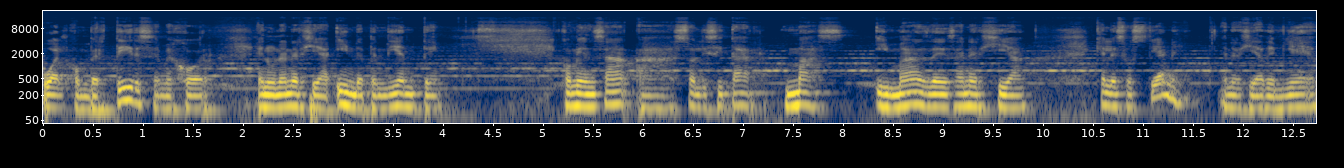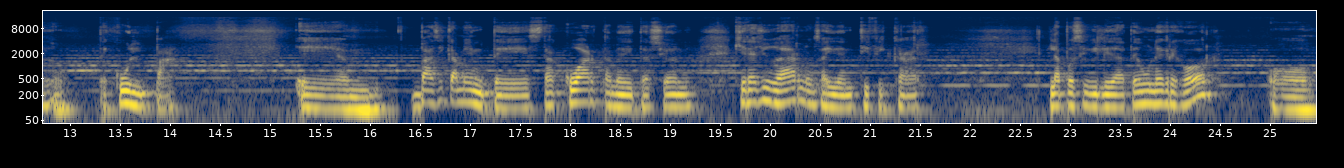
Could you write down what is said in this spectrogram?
o al convertirse mejor en una energía independiente, comienza a solicitar más y más de esa energía que le sostiene, energía de miedo, de culpa. Em, básicamente esta cuarta meditación quiere ayudarnos a identificar la posibilidad de un egregor o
